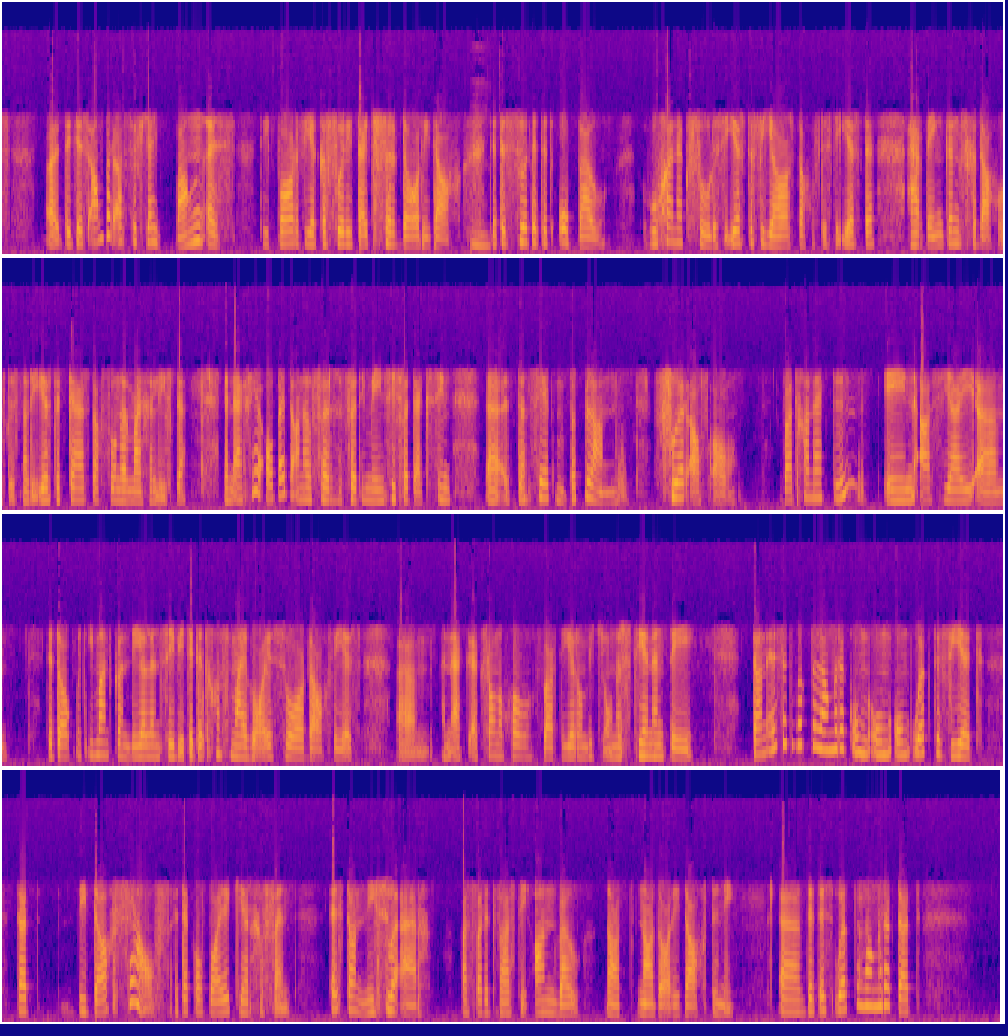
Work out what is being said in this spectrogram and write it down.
Uh, dit is amper asof jy bang is die paar weke voor die tyd vir daardie dag. Mm. Dit is so dat dit opbou hoe gaan ek voel? Dis die eerste verjaarsdag of dis die eerste herdenkingsgedag of dis nou die eerste Kersdag sonder my geliefde. En ek gee altyd aanhou vir vir die mense wat ek sien, uh, dan sê ek beplan vooraf al. Wat gaan ek doen? En as jy ehm um, dit dalk met iemand kan deel en sê weet jy dit gaan vir my baie swaar dag wees. Ehm um, en ek ek sal nogal waardeer om 'n bietjie ondersteuning te hê dan is dit ook belangrik om om om ook te weet dat die dag self, het ek al baie keer gevind, is dan nie so erg as wat dit was die aanbou na na daardie dag toe nie. Uh dit is ook belangrik dat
